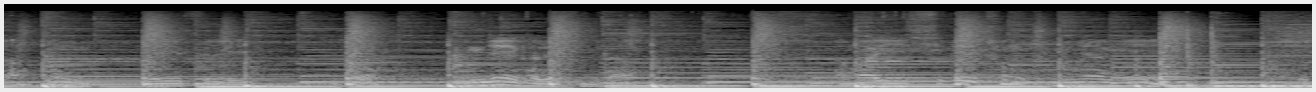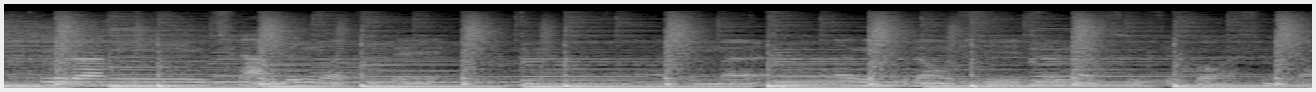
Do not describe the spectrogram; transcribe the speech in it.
깡통 브레이슬릿 굉장히 가볍습니다. 아마 이 시계 총 중량이 100g이 채 안 되는 것 같은데 아, 정말 편하게 부담 없이 사용할 수 있을 것 같습니다.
